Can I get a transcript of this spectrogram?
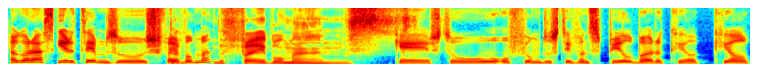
Agora a seguir temos os Fableman, The Fablemans. que é este o, o filme do Steven Spielberg, que ele, que ele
